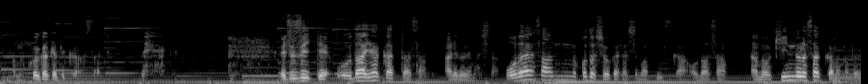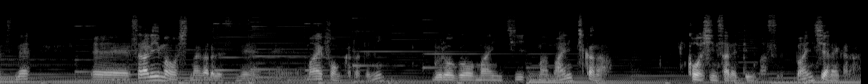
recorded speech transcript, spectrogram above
あの声かけてください。え続いて、小田館さん。ありがとうございました。小田さんのことを紹介させてもらっていいですか？小田さん。あの、Kindle 作家の方ですね。えー、サラリーマンをしながらですね、えー、iPhone 片手にブログを毎日、まあ毎日かな、更新されています。毎日じゃないかな。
